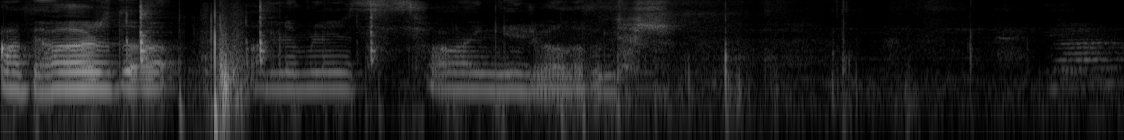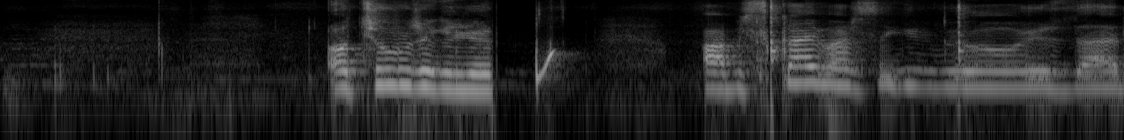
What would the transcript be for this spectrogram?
Abi arada annemin sesi falan geliyor olabilir. Açılınca geliyor. Abi Skywars'a girmiyor o yüzden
